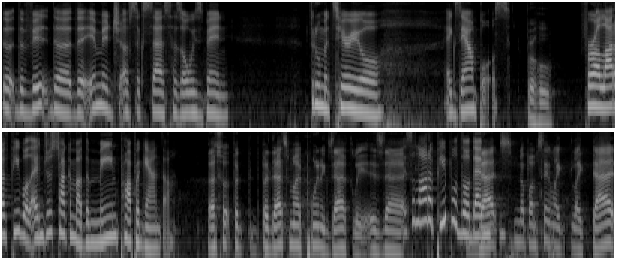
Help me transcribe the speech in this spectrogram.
the the the, the image of success has always been through material examples for who? For a lot of people i'm just talking about the main propaganda That's what. But but that's my point exactly. Is that it's a lot of people though that that's no. But I'm saying like like that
